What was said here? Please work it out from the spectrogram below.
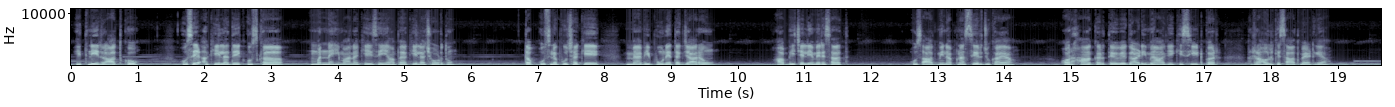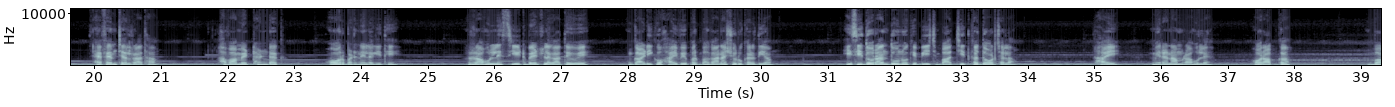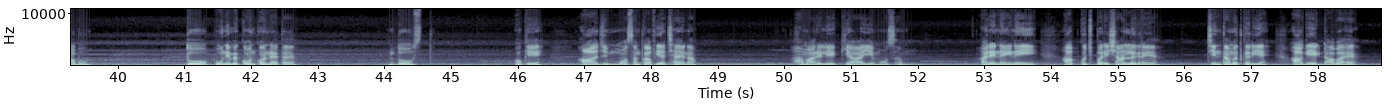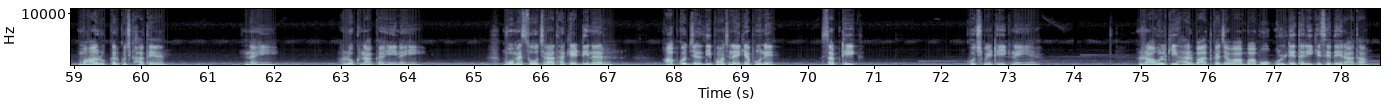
इतनी रात को उसे अकेला देख उसका मन नहीं माना कि इसे यहाँ पर अकेला छोड़ दूँ। तब उसने पूछा कि, मैं भी पुणे तक जा रहा हूँ। आप भी चलिए मेरे साथ? उस आदमी ने अपना सिर झुकाया और हाँ करते हुए गाड़ी में आगे की सीट पर राहुल के साथ बैठ गया। एफएम चल रहा था। हवा में ठंडक और बढ़ने लगी थी। राहुल ने सीट बेल्ट लगाते हुए गाड़ी को हाईवे पर भगाना शुरू कर दिया। इसी दौरान दोनों के बीच बातचीत का दौर चला। हाय, मेरा नाम राहुल है, और आपका? बाबू। तो पुणे में कौन कौन रहता है? दोस्त। ओके, आज मौसम काफ़ी अच्छा है ना? हमारे लिए क्या ये मौसम? अरे नहीं नहीं, आप कुछ परेशान लग रहे हैं। चिंता मत करिए, आगे एक ढाबा है, वहाँ रुककर कुछ खाते हैं। नहीं, रुकना कहीं नहीं। वो मैं सोच रहा था कि डिनर आपको जल्दी पहुँचना है क्या पुणे? सब ठीक? कुछ भी ठीक नहीं है। राहुल की हर बात का जवाब बाबू उल्टे तरीके से दे रहा था।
